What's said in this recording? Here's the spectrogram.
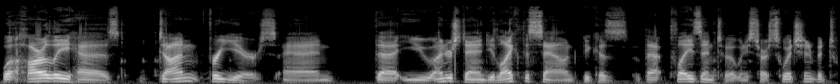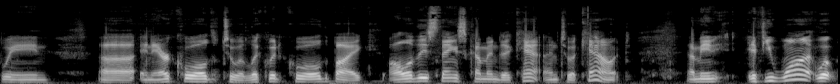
what Harley has done for years and that you understand, you like the sound because that plays into it when you start switching between uh, an air cooled to a liquid cooled bike. All of these things come into account, into account. I mean, if you want what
